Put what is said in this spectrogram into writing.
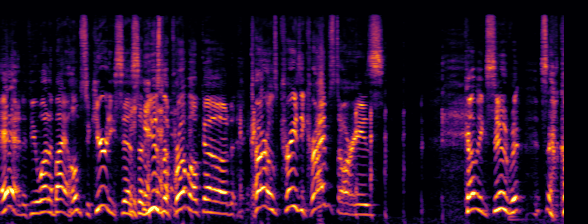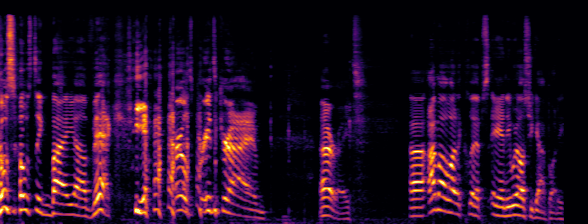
And if you want to buy a home security system, use the promo code Carl's Crazy Crime Stories. Coming soon, co-hosting by uh, Vic. Yeah. Carl's Crazy Crime. All right. Uh, I'm all out of clips. Andy, what else you got, buddy?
